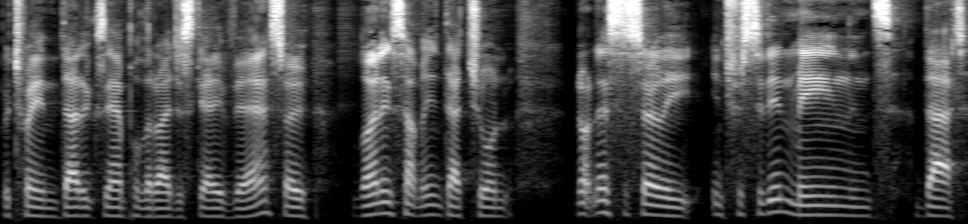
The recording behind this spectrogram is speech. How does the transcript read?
between that example that I just gave there. So learning something that you're not necessarily interested in means that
